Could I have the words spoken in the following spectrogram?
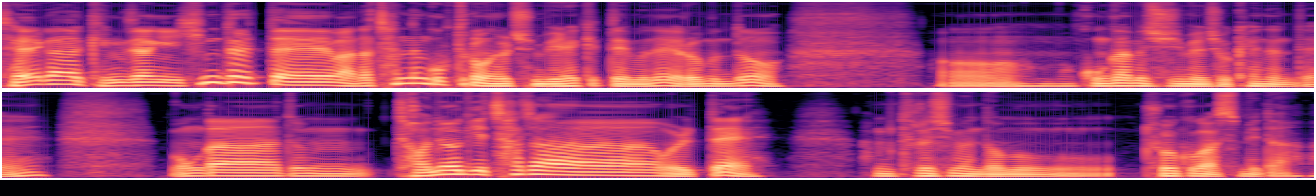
제가 굉장히 힘들 때마다 찾는 곡들을 오늘 준비를 했기 때문에 여러분도 어, 뭐 공감해 주시면 좋겠는데 뭔가 좀 저녁이 찾아올 때 한번 들으시면 너무 좋을 것 같습니다.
